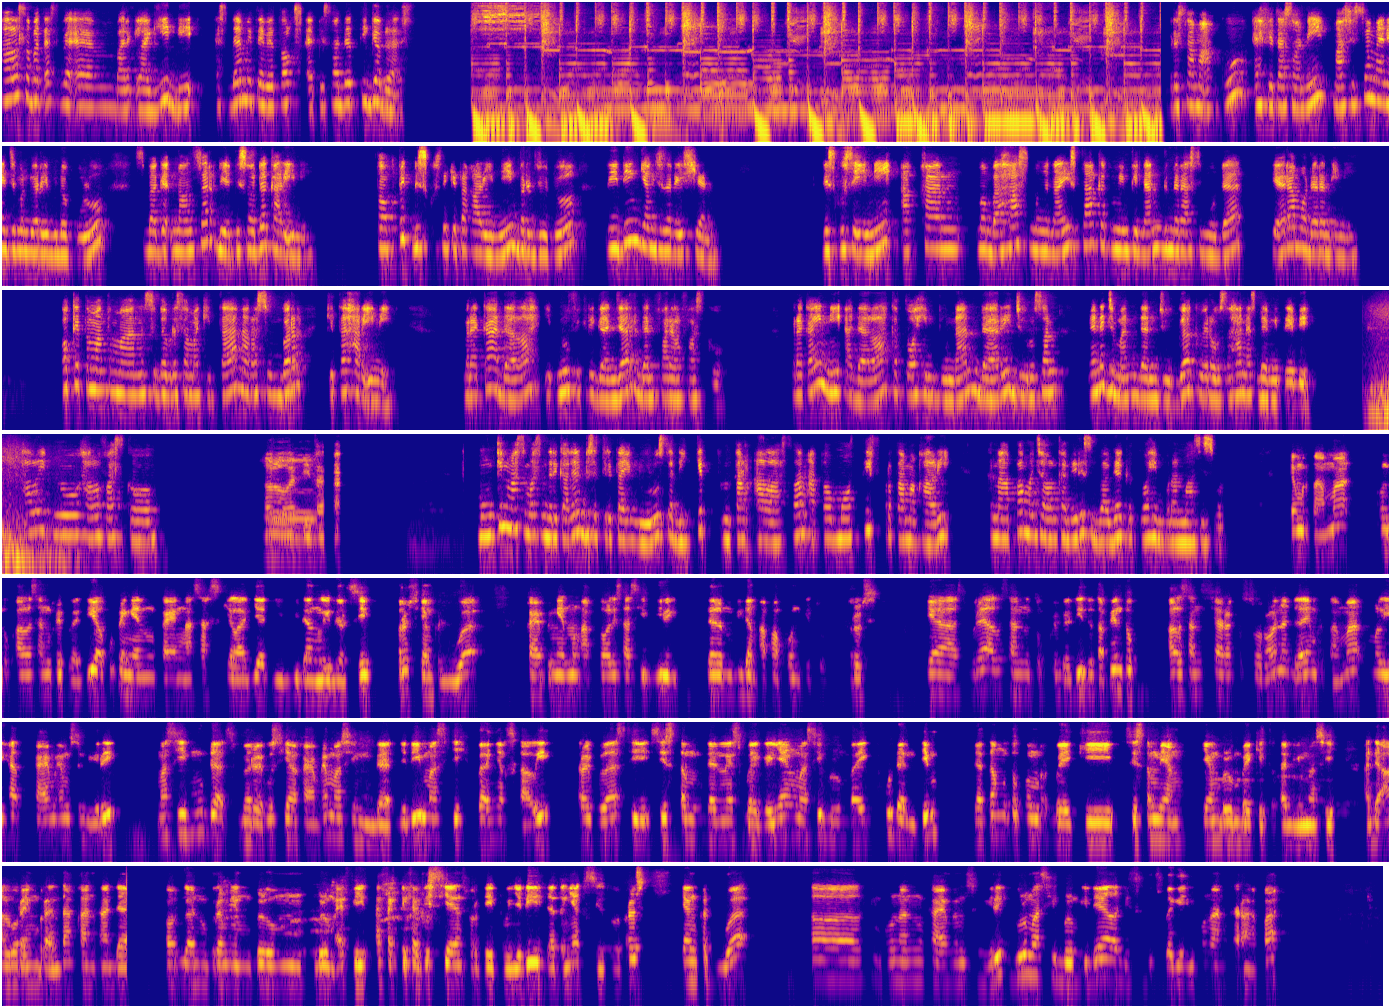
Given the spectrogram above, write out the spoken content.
Halo Sobat SBM, balik lagi di SBM ITB Talks episode 13. Bersama aku, Evita Sony, mahasiswa manajemen 2020, sebagai announcer di episode kali ini. Topik diskusi kita kali ini berjudul Leading Young Generation. Diskusi ini akan membahas mengenai style kepemimpinan generasi muda di era modern ini. Oke teman-teman, sudah bersama kita narasumber kita hari ini. Mereka adalah Ibnu Fikri Ganjar dan Farel Vasco. Mereka ini adalah ketua himpunan dari jurusan manajemen dan juga kewirausahaan SBM ITB. Halo Ibnu, halo Vasco. Halo Evita. Mungkin masing-masing dari kalian bisa ceritain dulu sedikit tentang alasan atau motif pertama kali kenapa mencalonkan diri sebagai ketua himpunan mahasiswa. Yang pertama, untuk alasan pribadi aku pengen kayak ngasah skill aja di bidang leadership. Terus yang kedua kayak pengen mengaktualisasi diri dalam bidang apa pun itu. Terus ya sebenarnya alasan untuk pribadi itu tapi untuk alasan secara keseluruhan adalah yang pertama melihat KMM sendiri masih muda sebenarnya usia KMM masih muda. Jadi masih banyak sekali regulasi sistem dan lain sebagainya yang masih belum baik. Aku dan tim datang untuk memperbaiki sistem yang yang belum baik itu tadi. Masih ada alur yang berantakan ada organogram yang belum belum efektif efisien seperti itu. Jadi datangnya ke situ. Terus yang kedua uh, himpunan KMM sendiri dulu masih belum ideal disebut sebagai himpunan karena apa?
